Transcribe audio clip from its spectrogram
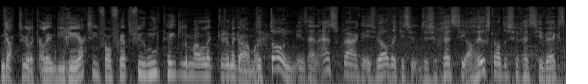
Ja, tuurlijk. Alleen die reactie van Fred viel niet helemaal lekker in de kamer. De toon in zijn uitspraken is wel dat je de suggestie, al heel snel de suggestie wekt...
